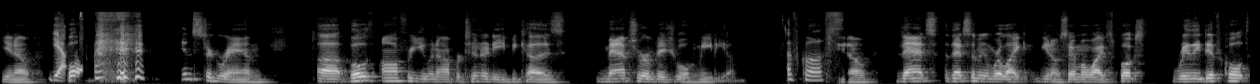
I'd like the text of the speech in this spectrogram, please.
You know, Yeah. But Instagram uh, both offer you an opportunity because maps are a visual medium Of course. you know that's that's something where like you know say my wife's books really difficult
